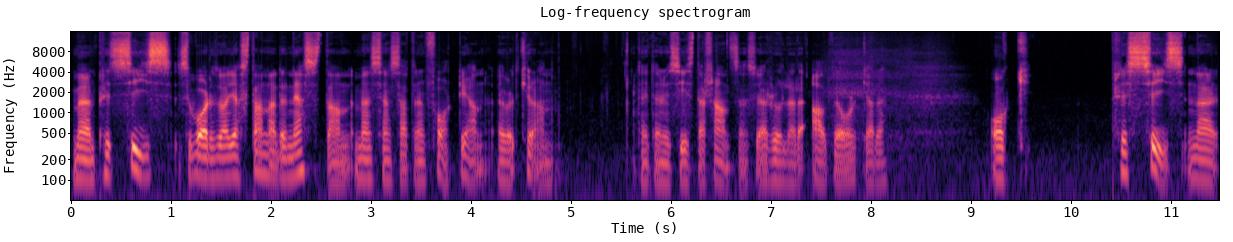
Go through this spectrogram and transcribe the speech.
Men precis så var det så att jag stannade nästan men sen satte den fart igen över ett krön. Jag tänkte nu är sista chansen så jag rullade allt vad jag orkade. Och precis när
